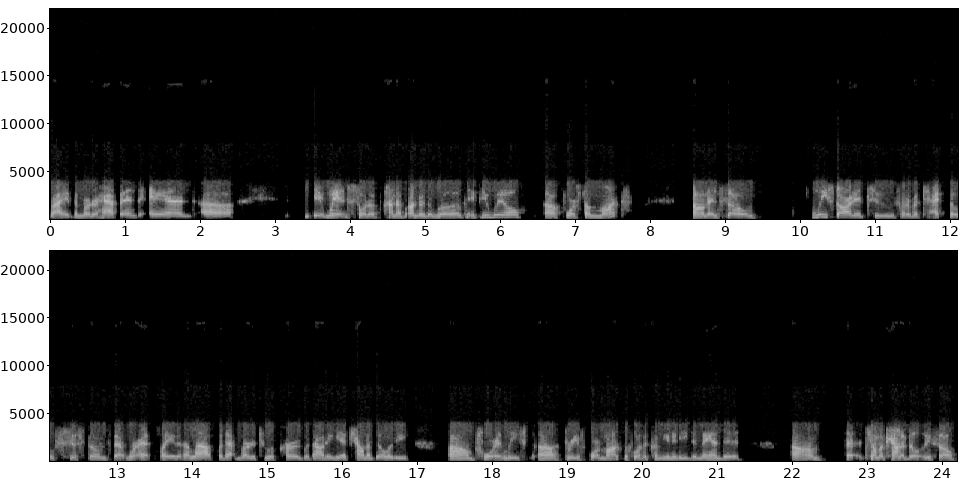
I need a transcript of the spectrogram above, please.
right? The murder happened and uh, it went sort of kind of under the rug if you will uh, for some months. Um, and so we started to sort of attack those systems that were at play that allowed for that murder to occur without any accountability um, for at least uh, three or four months before the community demanded um, uh, some accountability. So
